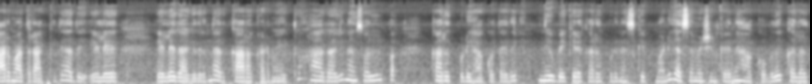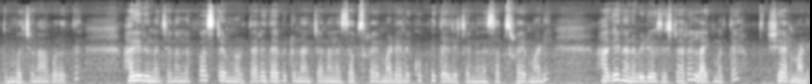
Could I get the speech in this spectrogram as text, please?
ಆರು ಮಾತ್ರ ಹಾಕಿದ್ದೆ. ಅದು ಎಳೆ ಎಳೆದಾಗಿದ್ದರಿಂದ ಅದು ಖಾರ ಕಡಿಮೆ ಇತ್ತು. ಹಾಗಾಗಿ ನಾನು ಸ್ವಲ್ಪ ಖಾರದ ಪುಡಿ ಹಾಕೋತಾ ಇದ್ದೀನಿ. ನೀವು ಬೇಕಿರೋ ಖಾರದ ಪುಡಿನ ಸ್ಕಿಪ್ ಮಾಡಿ ಹಸಿಮೆಣಸಿನ್ಕಾಯಿನ ಹಾಕ್ಕೋಬೋದು ಕಲರ್ ತುಂಬ ಚೆನ್ನಾಗಿ ಬರುತ್ತೆ ಹಾಗೆ ನೀವು ನನ್ನ ಚಾನಲ್ನ ಫಸ್ಟ್ ಟೈಮ್ ನೋಡ್ತಾ ದಯವಿಟ್ಟು ನನ್ನ ಚಾನಲ್ನ ಸಬ್ಸ್ಕ್ರೈಬ್ ಮಾಡಿ. ಅಂದರೆ ಕುಕ್ ವಿತ್ ಎಲ್ ಜಿ ಚಾನಲ್ನ ಸಬ್ಸ್ಕ್ರೈಬ್ ಮಾಡಿ. ಹಾಗೆ ನನ್ನ ವೀಡಿಯೋಸ್ ಇಷ್ಟ ಆದರೆ ಲೈಕ್ ಮತ್ತು ಶೇರ್ ಮಾಡಿ.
